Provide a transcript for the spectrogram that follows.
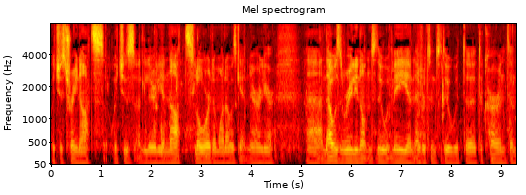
which is three knots, which is literally a knot slower than what I was getting earlier. Uh, and that was really nothing to do with me and everything to do with the, the current. And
